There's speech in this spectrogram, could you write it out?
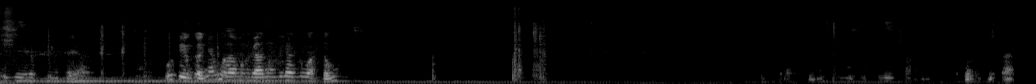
Hirap din kaya. Buti yung kanya, wala mang ganong ginagawa to. Sa atin, uutusan. Uutusan.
